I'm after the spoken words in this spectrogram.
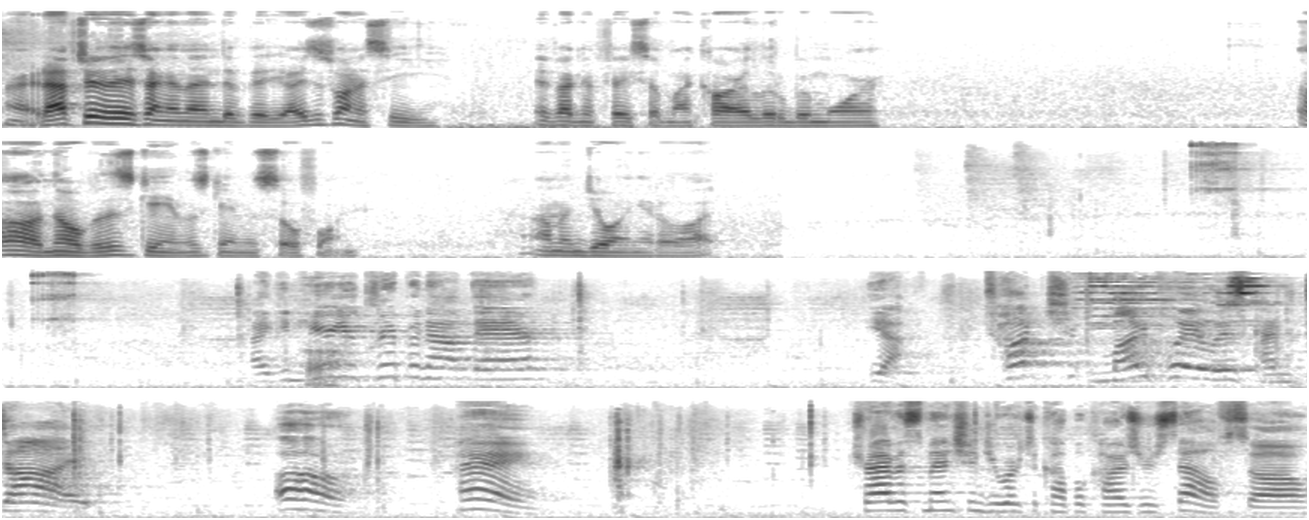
Alright, after this I'm going to end the video. I just want to see if I can fix up my car a little bit more. Oh no, but this game, this game is so fun. I'm enjoying it a lot. I can hear oh. you creeping out there. Yeah, touch my playlist and die. Oh, hey. Travis mentioned you worked a couple cars yourself, so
